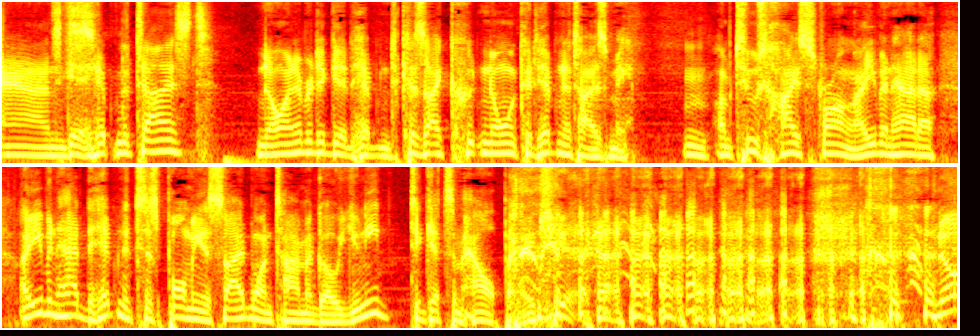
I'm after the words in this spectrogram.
and Get hypnotized. no, I never did get hypnotized because I could. No one could hypnotize me. I'm too high strung. I even had a. I even had the hypnotist pull me aside one time and go, "You need to get some help." eh?" no,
